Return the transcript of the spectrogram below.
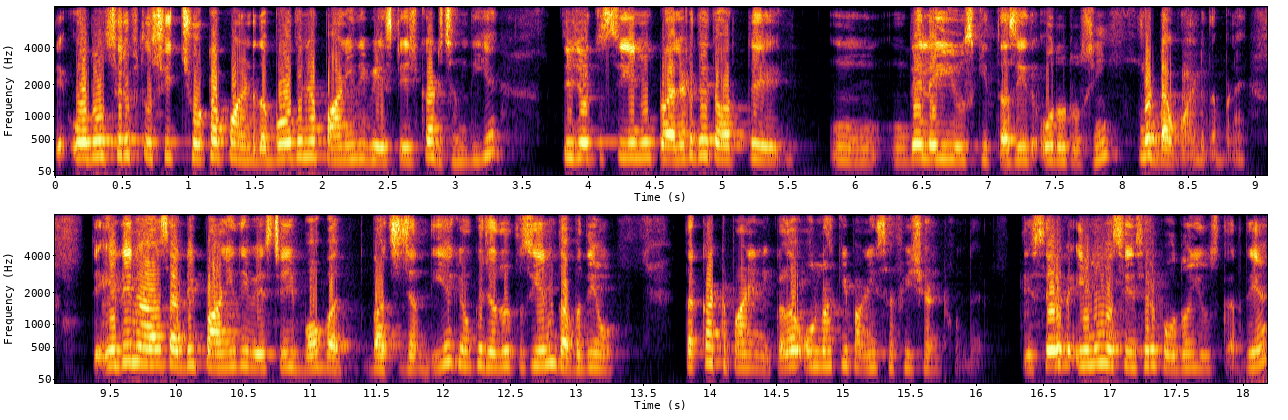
ਤੇ ਉਦੋਂ ਸਿਰਫ ਤੁਸੀਂ ਛੋਟਾ ਪੁਆਇੰਟ ਦੱਬੋ, ਉਹਦੇ ਨਾਲ ਪਾਣੀ ਦੀ ਵੇਸਟੇਜ ਘਟ ਜਾਂਦੀ ਹੈ। ਤੇ ਜਦੋਂ ਤੁਸੀਂ ਇਹਨੂੰ ਟਾਇਲਟ ਦੇ ਤੌਰ ਤੇ ਦੇ ਲਈ ਯੂਜ਼ ਕੀਤਾ ਸੀ ਤੇ ਉਦੋਂ ਤੁਸੀਂ ਵੱਡਾ ਪੁਆਇੰਟ ਦੱਬਣਾ ਹੈ। ਤੇ ਇਹਦੇ ਨਾਲ ਸਾਡੀ ਪਾਣੀ ਦੀ ਵੇਸਟੇਜ ਬਹੁਤ ਬਚ- ਬਚ ਜਾਂਦੀ ਹੈ, ਕਿਉਂਕਿ ਜਦੋਂ ਤੁਸੀਂ ਇਹਨੂੰ ਦੱਬਦੇ ਹੋ, ਤਾਂ ਘੱਟ ਪਾਣੀ ਨਿਕਲਦਾ ਉਹਨਾਂ ਕੀ ਪਾਣੀ ਸਫੀਸ਼ੀਐਂਟ ਹੁੰਦਾ ਹੈ। ਤੇ ਸਿਰਫ ਇਹਨੂੰ ਅਸੀਂ ਸਿਰਫ ਉਦੋਂ ਯੂਜ਼ ਕਰਦੇ ਹਾਂ,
